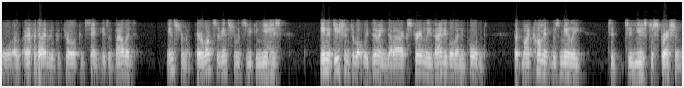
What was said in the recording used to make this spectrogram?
or an affidavit of withdrawal of consent is a valid instrument. There are lots of instruments you can use in addition to what we're doing that are extremely valuable and important. But my comment was merely to, to use discretion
